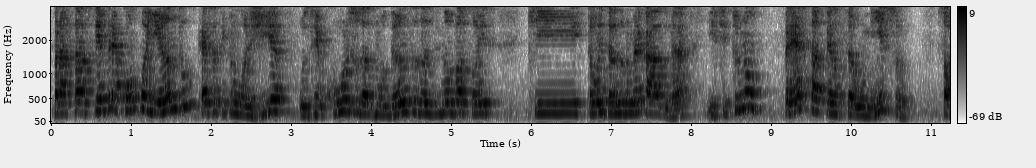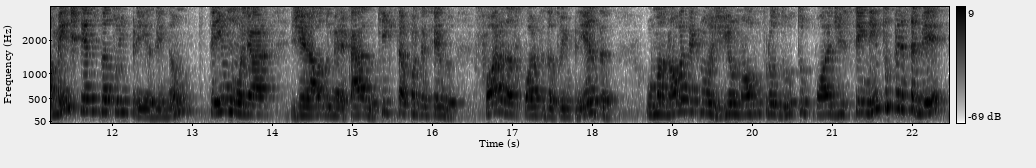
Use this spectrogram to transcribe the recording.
para estar tá sempre acompanhando essa tecnologia, os recursos, as mudanças, as inovações que estão entrando no mercado, né? E se tu não presta atenção nisso, somente dentro da tua empresa e não tem um olhar geral do mercado, o que está acontecendo fora das portas da tua empresa, uma nova tecnologia, um novo produto pode, sem nem tu perceber,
